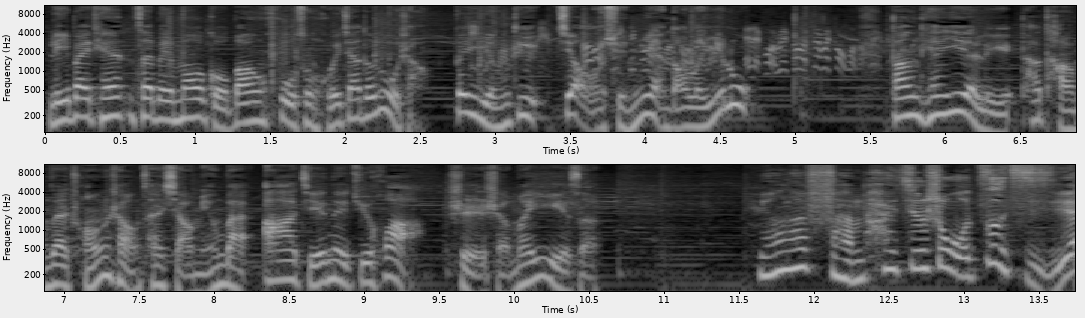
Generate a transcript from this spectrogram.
礼拜天在被猫狗帮护送回家的路上，被影帝教训念叨了一路。当天夜里，他躺在床上，才想明白阿杰那句话是什么意思。原来反派竟是我自己。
